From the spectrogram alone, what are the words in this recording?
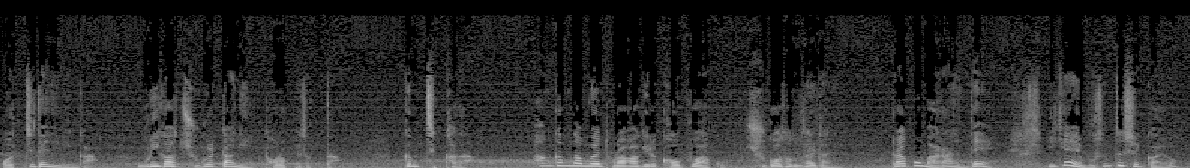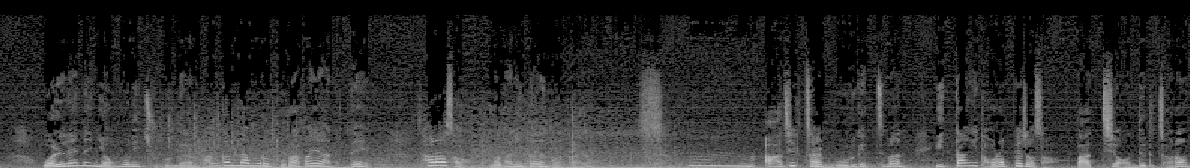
어찌된 일인가 우리가 죽을 땅이 더럽혀졌다. 끔찍하다. 황금나무에 돌아가기를 거부하고 죽어서도 살다니 라고 말하는데 이게 무슨 뜻일까요? 원래는 영혼이 죽으면 황금나무로 돌아가야 하는데 살아서 돌아다닌다는 걸까요? 음, 아직 잘 모르겠지만 이 땅이 더럽혀져서 마치 언데드처럼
